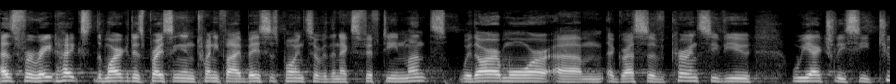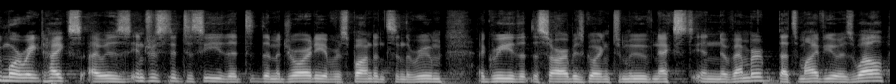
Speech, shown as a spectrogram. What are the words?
As for rate hikes, the market is pricing in 25 basis points over the next 15 months. With our more um, aggressive currency view, we actually see two more rate hikes. I was interested to see that the majority of respondents in the room agree that the SARB is going to move next in November. That's my view as well.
